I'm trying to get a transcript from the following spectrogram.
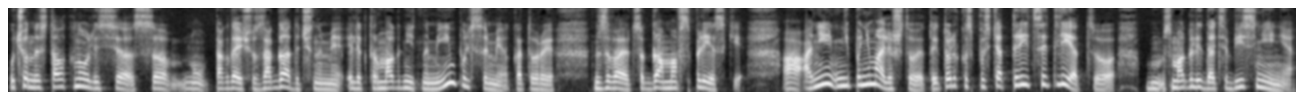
ученые столкнулись с, ну, тогда еще загадочными электромагнитными импульсами, которые называются гамма-всплески, а, они не понимали, что это, и только спустя 30 лет э, смогли дать объяснение.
